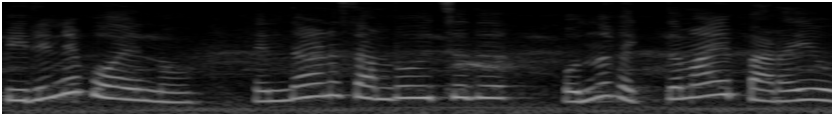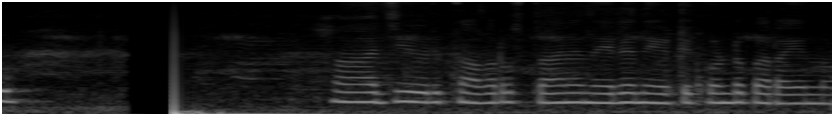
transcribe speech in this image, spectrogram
പിരിഞ്ഞു പോയെന്നോ? എന്താണ് സംഭവിച്ചത്? ഒന്ന് വ്യക്തമായി പറയൂ. ഹാജി ഒരു കവർ ഉസ്താദിന് നേരെ നീട്ടിക്കൊണ്ട് പറയുന്നു.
